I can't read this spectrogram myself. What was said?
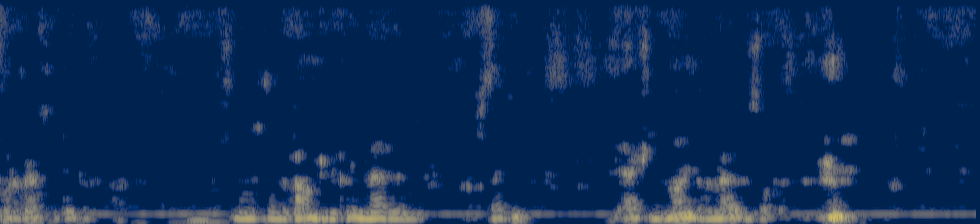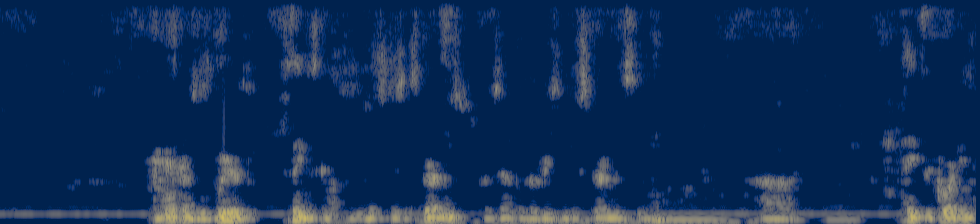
photographs to take of to understand the boundary between matter and psyche, the action of mind over matter and so forth. and all kinds of weird things come up in these experiments. For example, the recent experiments in uh, tape recording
